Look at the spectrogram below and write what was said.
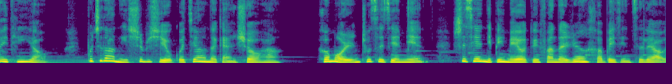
各位听友。不知道你是不是有过这样的感受啊？和某人初次见面，事先你并没有对方的任何背景资料，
